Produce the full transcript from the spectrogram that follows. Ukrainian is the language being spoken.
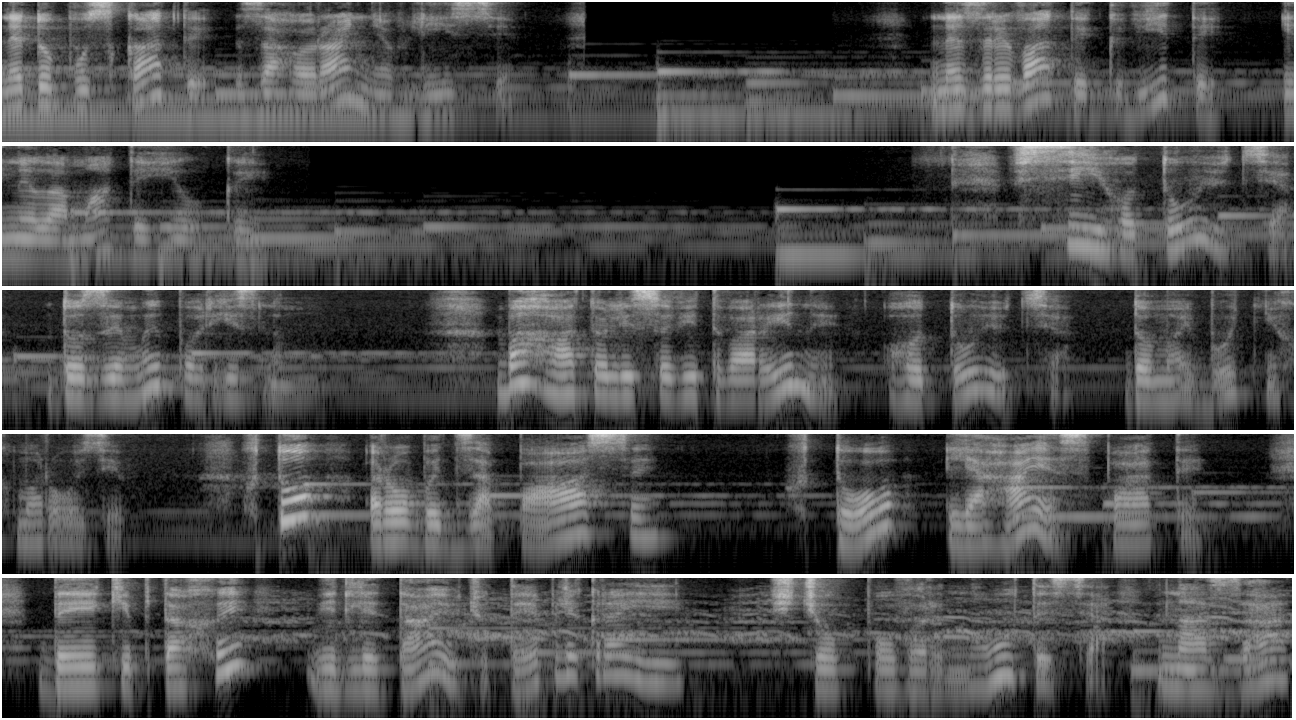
не допускати загорання в лісі, не зривати квіти і не ламати гілки. Всі готуються до зими по-різному. Багато лісові тварини готуються до майбутніх морозів. Хто робить запаси, хто лягає спати. Деякі птахи відлітають у теплі краї, щоб повернутися назад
